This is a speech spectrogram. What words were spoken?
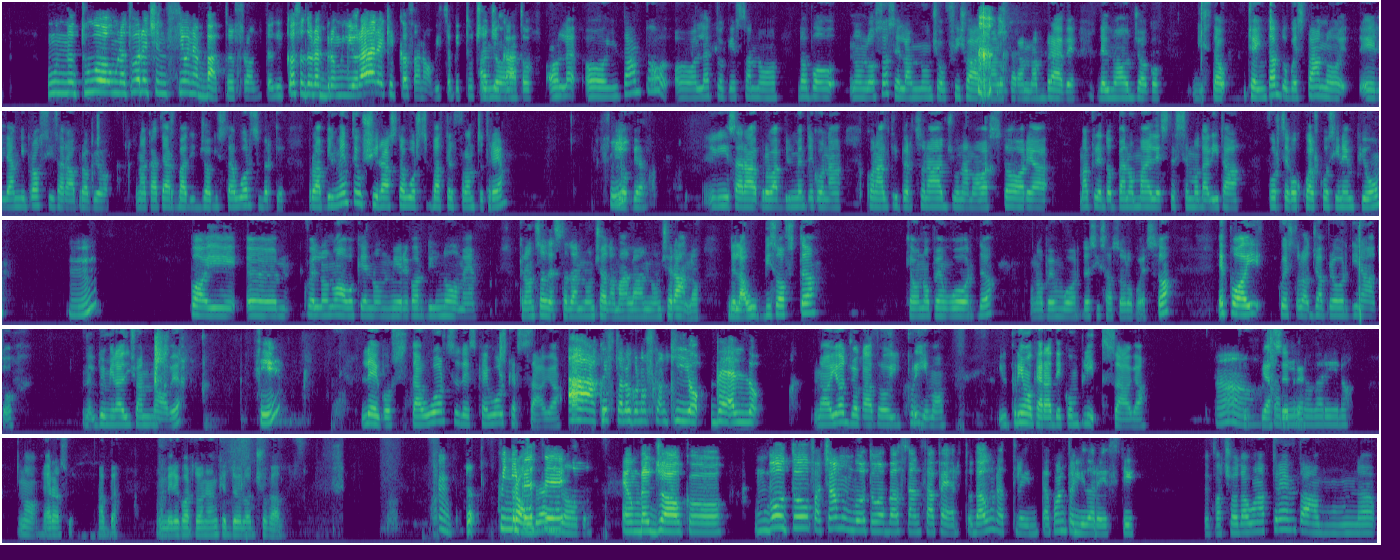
un tuo- una tua recensione a Battlefront, che cosa dovrebbero migliorare e che cosa no, visto che tu ci hai Allora, giocato. ho le- ho- intanto ho letto che stanno dopo, non lo so se l'annuncio ufficiale, ma lo faranno a breve del nuovo gioco di Star Cioè, intanto quest'anno e- gli anni prossimi sarà proprio una caterba di giochi Star Wars perché probabilmente uscirà Star Wars Battlefront 3. Lì, Sì? ovvia- lì sarà probabilmente con, a- con altri personaggi, una nuova storia, ma credo bene o male le stesse modalità, forse con qualcosina in più. Mm? Poi ehm, quello nuovo che non mi ricordo il nome, che non so se è stato annunciato, ma lo annunceranno, della Ubisoft, che è un open world. Un open world, si sa solo questo. E poi questo l'ho già preordinato nel 2019. Sì? Lego Star Wars The Skywalker Saga. Ah, questo lo conosco anch'io, bello. No, io ho giocato il primo, il primo che era The Complete Saga. Ah, Su PS3. carino, carino. No, era su... Vabbè, non mi ricordo neanche dove l'ho giocato. Mm. Quindi Però per te gioco. è un bel gioco. Un voto, facciamo un voto abbastanza aperto, da 1 a 30. Quanto gli daresti? Se faccio da 1 a 30, un...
